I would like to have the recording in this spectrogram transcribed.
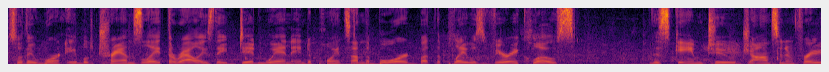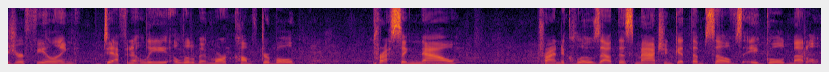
So they weren't able to translate the rallies they did win into points on the board, but the play was very close. This game two, Johnson and Frazier feeling definitely a little bit more comfortable, pressing now, trying to close out this match and get themselves a gold medal.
